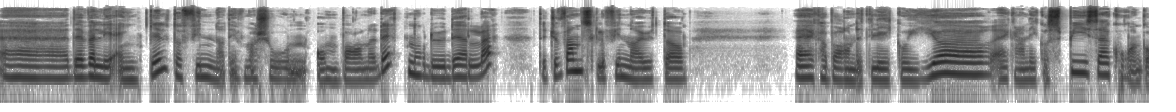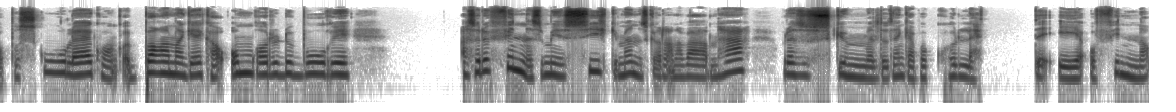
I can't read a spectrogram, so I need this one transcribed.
Eh, det er veldig enkelt å finne ut informasjon om barnet ditt når du deler det. Er ikke vanskelig å finne ut av eh, hva barnet ditt liker å gjøre, hva han liker å spise, hvor han går på skole, hvor han går i barnehage, hva område du bor i. Altså, det finnes så mye syke mennesker i denne verden her, og det er så skummelt å tenke på hvor lett det er å finne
